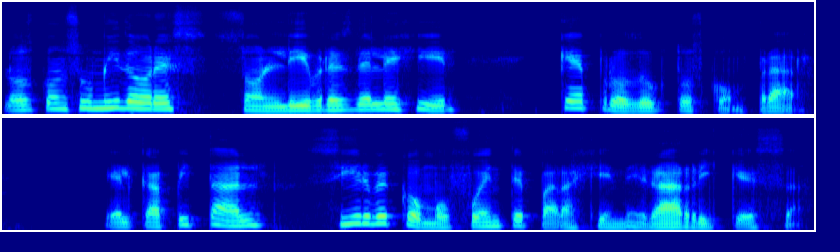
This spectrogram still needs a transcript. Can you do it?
Los consumidores son libres de elegir qué productos comprar. El capital sirve como fuente para generar riqueza.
